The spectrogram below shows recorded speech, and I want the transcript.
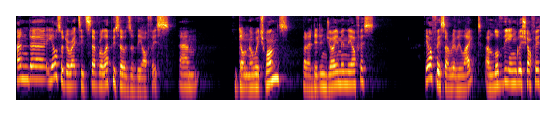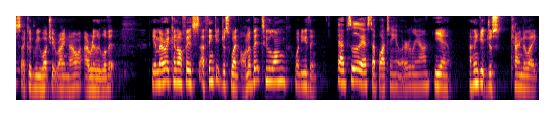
And uh, he also directed several episodes of The Office. Um, don't know which ones, but I did enjoy him in The Office. The Office I really liked. I love the English Office. I could rewatch it right now. I really love it. The American Office, I think it just went on a bit too long. What do you think? Absolutely, I stopped watching it early on. Yeah, I think it just kind of like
